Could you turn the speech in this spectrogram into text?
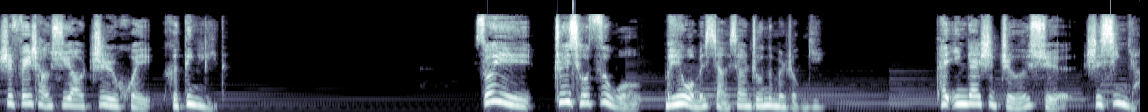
是非常需要智慧和定力的。所以，追求自我没有我们想象中那么容易，它应该是哲学、是信仰，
